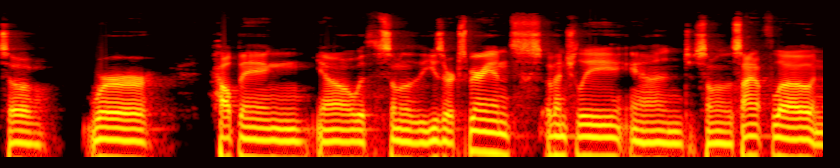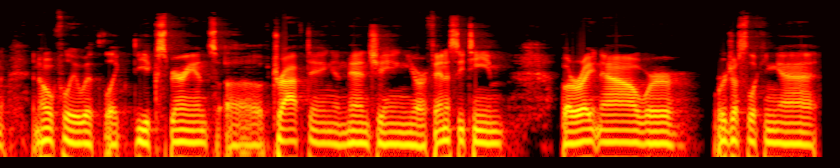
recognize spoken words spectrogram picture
So we're helping, you know, with some of the user experience eventually and some of the sign up flow and, and hopefully with like the experience of drafting and managing your fantasy team. But right now we're, we're just looking at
